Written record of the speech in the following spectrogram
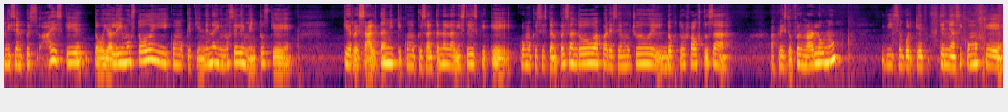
dicen pues, ay, es que todo, ya leímos todo y como que tienen ahí unos elementos que, que resaltan y que como que saltan a la vista y es que, que como que se está empezando a aparecer mucho el Dr. Faustus a, a Christopher Marlowe, ¿no? dicen porque tenía así como que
